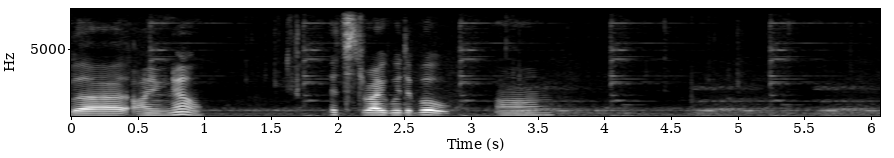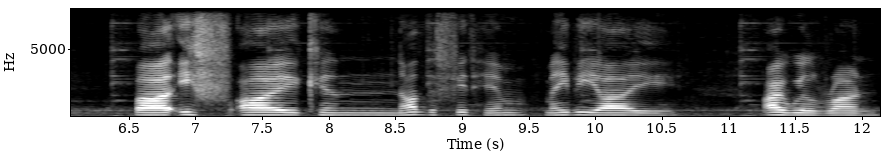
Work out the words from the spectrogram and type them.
But I don't know. Let's try with a bow. Um, but if I cannot defeat him maybe I I will run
